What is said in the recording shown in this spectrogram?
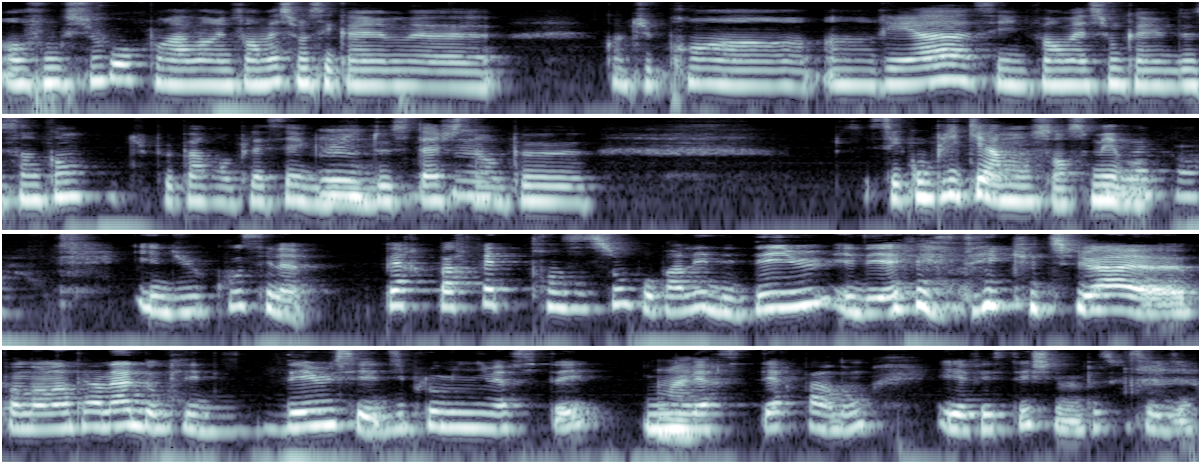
en fonction pour... avoir une formation. C'est quand même quand tu prends un, un réa, c'est une formation quand même de 5 ans. Tu peux pas remplacer avec juste mm. deux stages. C'est mm. un peu, c'est compliqué à mon sens, mais bon. Et du coup, c'est la parfaite transition pour parler des DU et des FST que tu as euh, pendant l'internat. Donc les DU, c'est diplôme université, universitaire, pardon, et FST, je sais même pas ce que ça veut dire.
